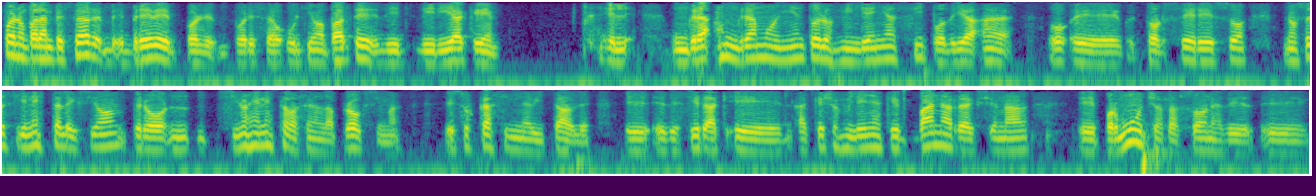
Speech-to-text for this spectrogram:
Bueno, para empezar, breve por, esa última parte, diría que el, un, gran, un gran movimiento de los milenios sí podría ah, eh, torcer eso. No sé si en esta elección, pero si no es en esta, va a ser en la próxima. Eso es casi inevitable. Eh, es decir, eh, aquellos milenios que van a reaccionar por muchas razones de,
